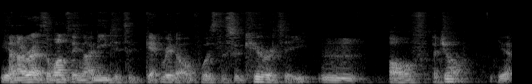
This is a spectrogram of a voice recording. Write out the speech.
Yeah. And I realised the one thing I needed to get rid of was the security Mm. of a job. Yeah.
